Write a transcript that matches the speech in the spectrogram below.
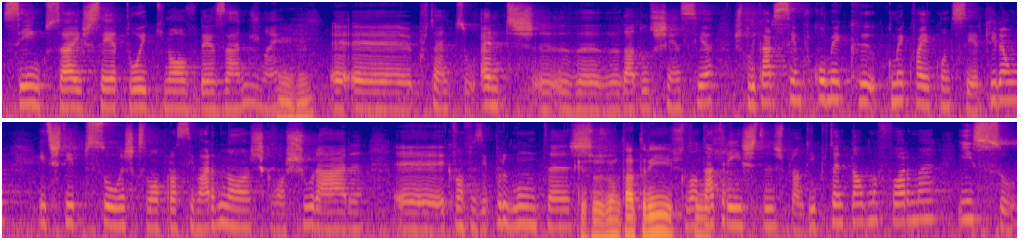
5, 6, 7, 8, 9, 10 anos, não é? Uhum. Eh, eh, portanto, antes eh, da, da adolescência, explicar sempre como é, que, como é que vai acontecer, que irão existir pessoas que se vão aproximar de nós, que vão chorar, eh, que vão fazer perguntas, Que as pessoas vão estar tristes. que vão estar tristes, pronto, e portanto, de alguma forma, isso,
